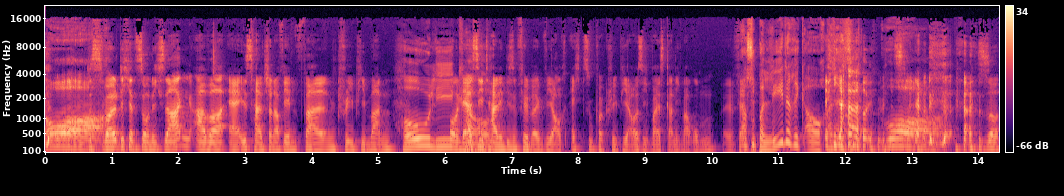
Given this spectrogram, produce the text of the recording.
oh. Das wollte ich jetzt so nicht sagen, aber er ist halt schon auf jeden Fall ein creepy Mann. Holy Und er sieht halt in diesem Film irgendwie auch echt super creepy aus. Ich weiß gar nicht warum. Äh, auch super lederig auch. Also ja, sieht, wow. ja, also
